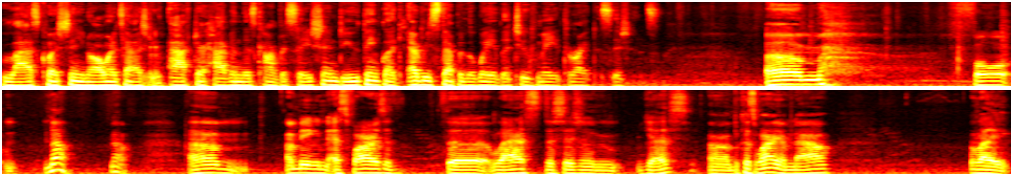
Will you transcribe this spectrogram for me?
last question. You know, I wanted to ask yeah. you after having this conversation, do you think like every step of the way that you've made the right decisions? Um, for, no, no. Um, I mean, as far as the last decision, yes, um, because where I am now, like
